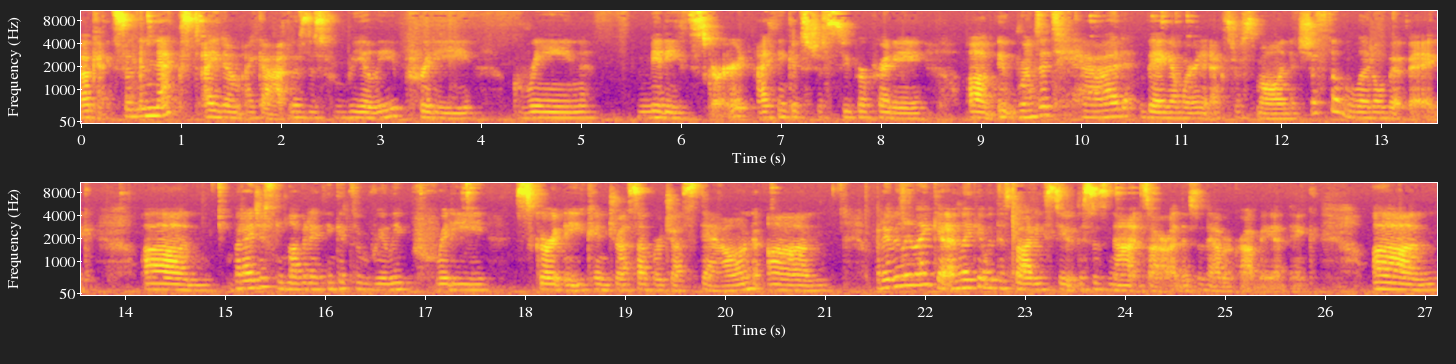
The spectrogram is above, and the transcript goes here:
Okay, so the next item I got was this really pretty green midi skirt. I think it's just super pretty. Um, it runs a tad big. I'm wearing an extra small and it's just a little bit big. Um, but I just love it. I think it's a really pretty skirt that you can dress up or dress down. Um, but I really like it. I like it with this bodysuit. This is not Zara. This is Abercrombie, I think. Um,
